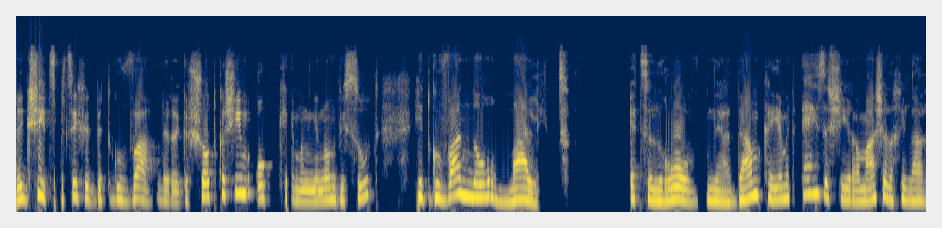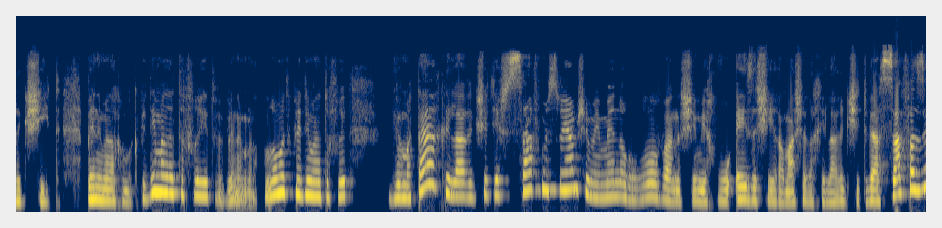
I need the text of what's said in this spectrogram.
רגשית ספציפית בתגובה לרגשות קשים או כמנגנון ויסות היא תגובה נורמלית. אצל רוב בני אדם קיימת איזושהי רמה של אכילה רגשית. בין אם אנחנו מקפידים על התפריט ובין אם אנחנו לא מקפידים על התפריט. ומתי אכילה רגשית יש סף מסוים שממנו רוב האנשים יחוו איזושהי רמה של אכילה רגשית. והסף הזה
